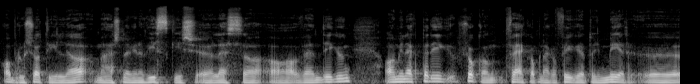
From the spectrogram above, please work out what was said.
Abrus Attila, más nevén a Viszkis lesz a, a vendégünk, aminek pedig sokan felkapnák a féket, hogy miért ö,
